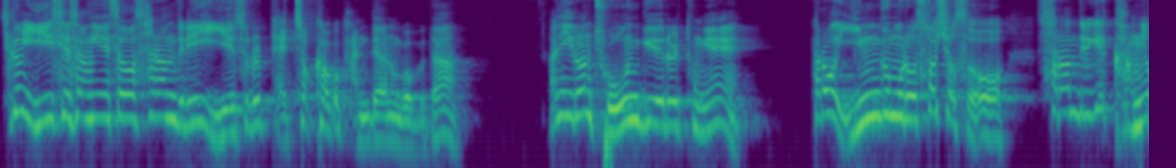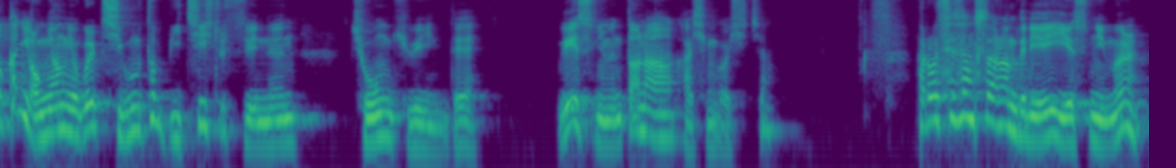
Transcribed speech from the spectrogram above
지금 이 세상에서 사람들이 예수를 배척하고 반대하는 것보다 아니, 이런 좋은 기회를 통해 바로 임금으로 서셔서 사람들에게 강력한 영향력을 지금부터 미치실 수 있는 좋은 기회인데 왜 예수님은 떠나가신 것이죠? 바로 세상 사람들이 예수님을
